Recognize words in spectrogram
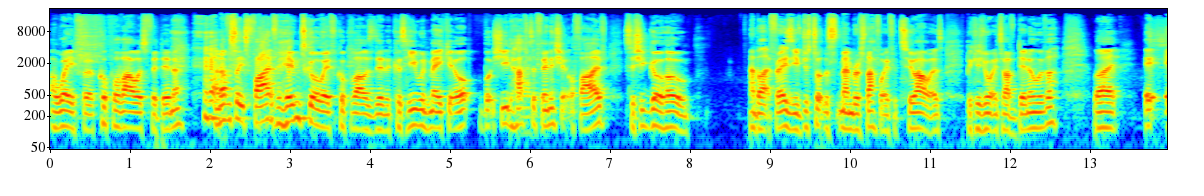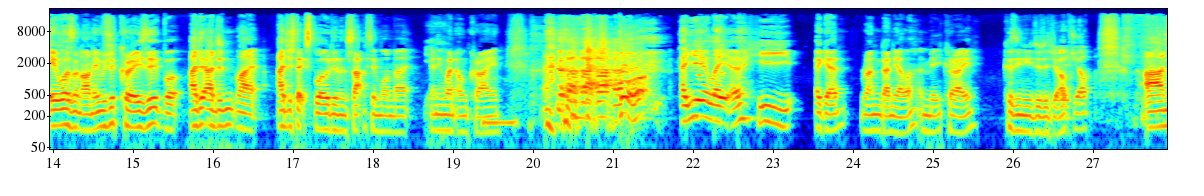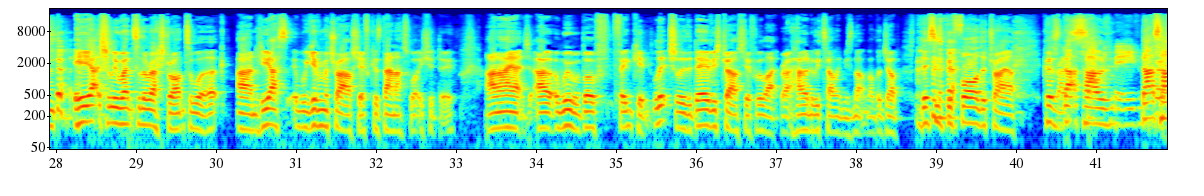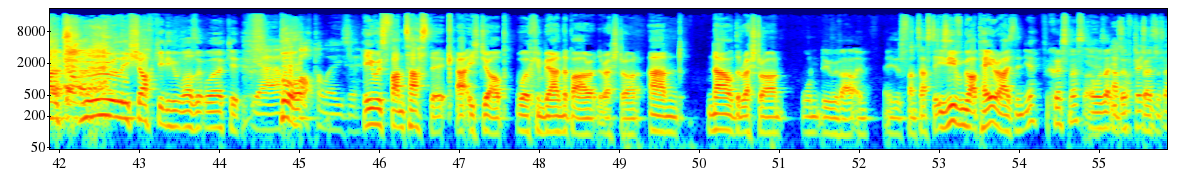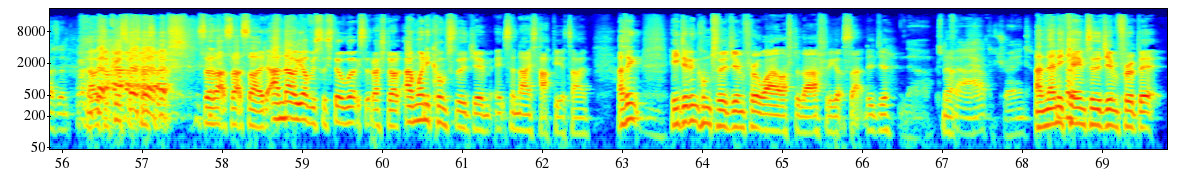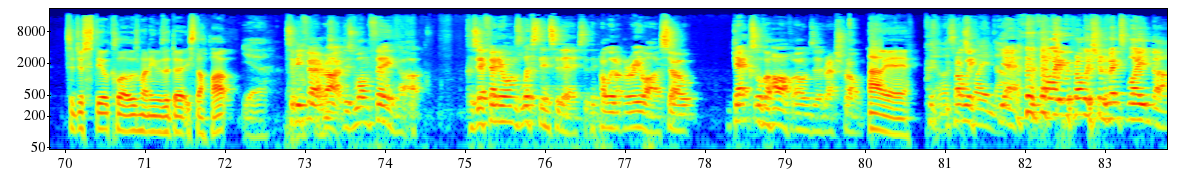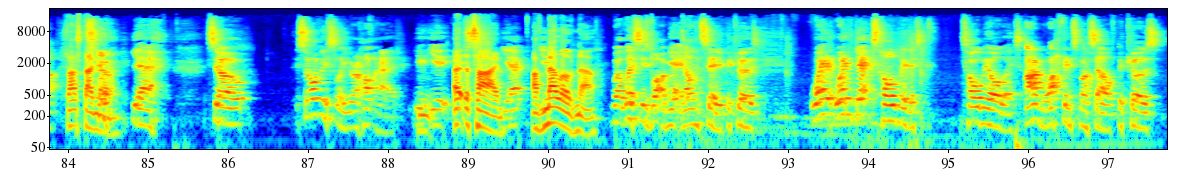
away for a couple of hours for dinner. and obviously, it's fine for him to go away for a couple of hours dinner because he would make it up, but she'd have to finish it at five, so she'd go home. I'd be like, Fraser, you've just took this member of staff away for two hours because you wanted to have dinner with her. Like, it, it wasn't on. It was just crazy, but I, di- I didn't like, I just exploded and sacked him one night and he went on crying. but a year later, he again rang Daniela and me crying because he needed a job Good job. and he actually went to the restaurant to work and he asked we give him a trial shift because dan asked what he should do and i actually I, we were both thinking literally the day of his trial shift we are like right how do we tell him he's not got the job this is before the trial because that's how that's how truly shocking he was at working Yeah, but lazy. he was fantastic at his job working behind the bar at the restaurant and now the restaurant wouldn't do without him he was fantastic he's even got a pay rise didn't you for christmas or was that That's your birthday Christmas present present. that was your Christmas present. So that's that side. And now he obviously still works at the restaurant. And when he comes to the gym, it's a nice, happier time. I think he didn't come to the gym for a while after that, after he got sacked, did you? No, No. fair, I had to trained. And then he came to the gym for a bit to just steal clothes when he was a dirty stop out. Yeah. To be fair, right, there's one thing, because if anyone's listening to this, that they're probably not going to realise. So, Dec's other half owns a restaurant. Oh, yeah, yeah. 'Cause Yeah, we let's probably, explain that. Yeah, we probably, we probably should have explained that. That's Daniel. So, yeah. So, so obviously you're a hothead. You, you, Mm. At the time. Yeah. I've you- mellowed now. Well, this is what I'm getting onto because when when Dex told me this, told me all this, I'm laughing to myself because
